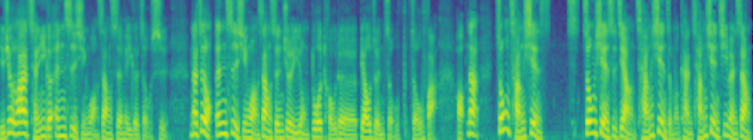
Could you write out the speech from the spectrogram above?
也就是说它呈一个 N 字形往上升的一个走势。那这种 N 字形往上升，就是一种多头的标准走走法。好，那中长线、中线是这样，长线怎么看？长线基本上。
